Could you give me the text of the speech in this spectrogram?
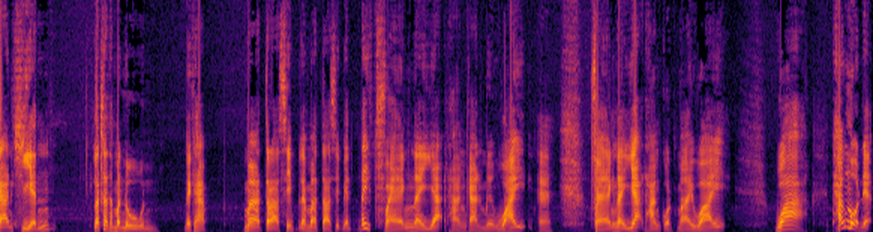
การเขียนรัฐธรรมนูญนะครับมาตรา 10 และมาตรา 11 ได้แฝงในยะทางการเมืองไว้นะแฝงในยะทางกฎหมายไว้ ว่าทั้งหมดเนี่ย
